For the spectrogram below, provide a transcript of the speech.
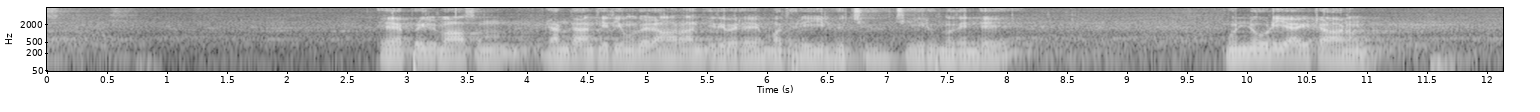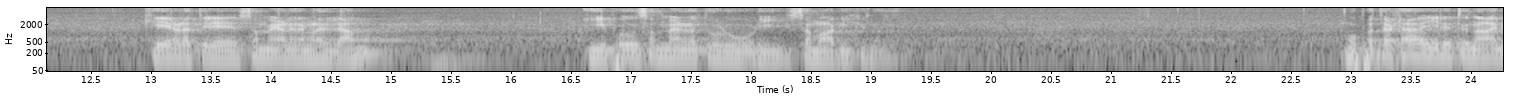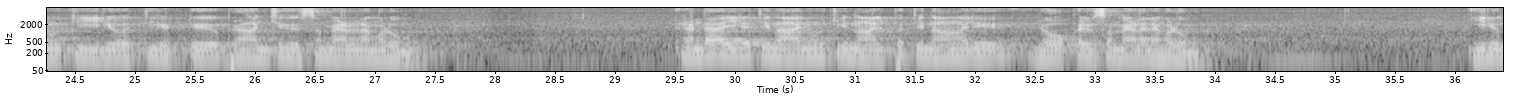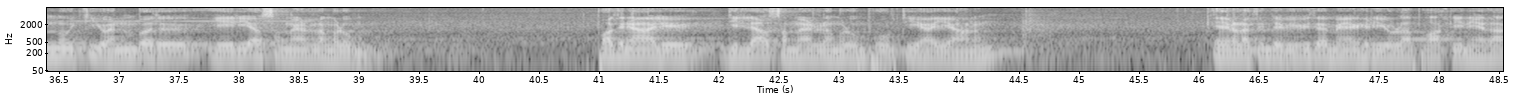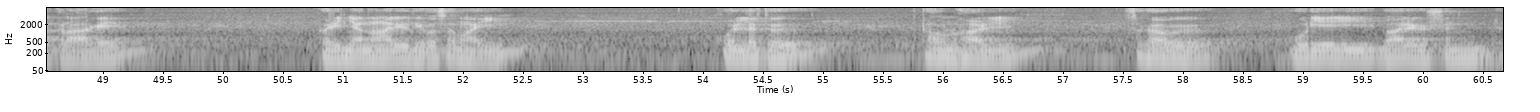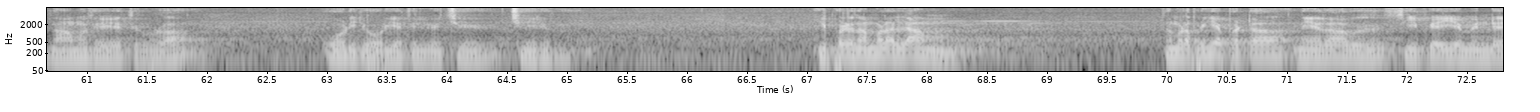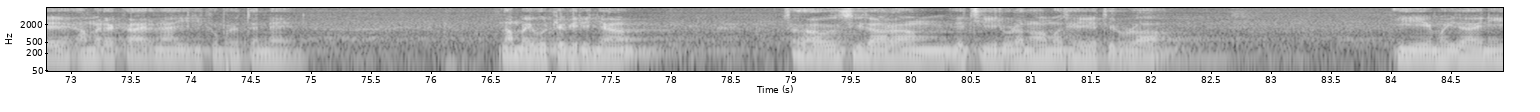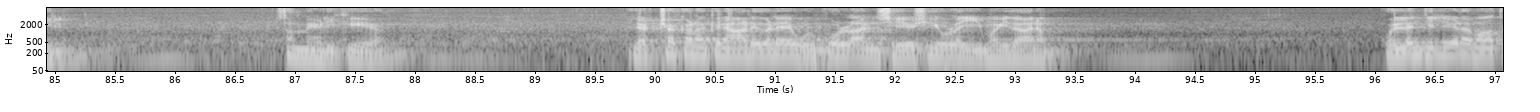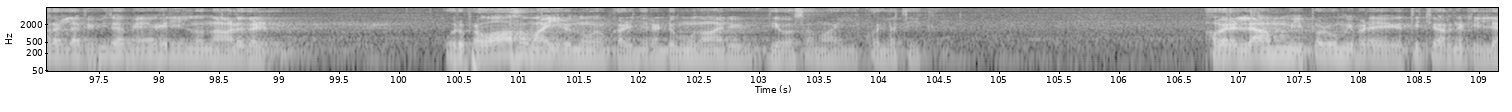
ഏപ്രിൽ മാസം രണ്ടാം തീയതി മുതൽ ആറാം തീയതി വരെ മധുരയിൽ വെച്ച് ചേരുന്നതിന്റെ മുന്നോടിയായിട്ടാണ് കേരളത്തിലെ സമ്മേളനങ്ങളെല്ലാം ഈ പൊതുസമ്മേളനത്തോടുകൂടി സമാപിക്കുന്നത്. മുപ്പത്തെട്ടായിരത്തി നാനൂറ്റി ഇരുപത്തി എട്ട് ബ്രാഞ്ച് സമ്മേളനങ്ങളും രണ്ടായിരത്തി നാനൂറ്റി നാൽപ്പത്തി നാല് ലോക്കൽ സമ്മേളനങ്ങളും ഇരുന്നൂറ്റി ഒൻപത് ഏരിയ സമ്മേളനങ്ങളും പതിനാല് ജില്ലാ സമ്മേളനങ്ങളും പൂർത്തിയായാണ്. കേരളത്തിന്റെ വിവിധ മേഖലയുള്ള പാർട്ടി നേതാക്കളാകെ കഴിഞ്ഞ നാല് ദിവസമായി കൊല്ലത്ത് ടൗൺ ഹാളിൽ സഖാവ് കോടിയേരി ബാലകൃഷ്ണന്റെ നാമധേയത്തിലുള്ള ഓഡിറ്റോറിയത്തിൽ വെച്ച് ചേരുന്നു ഇപ്പോഴും നമ്മളെല്ലാം നമ്മുടെ പ്രിയപ്പെട്ട നേതാവ് സി പി ഐ എമ്മിന്റെ അമരക്കാരനായിരിക്കുമ്പോൾ തന്നെ നമ്മെ വിട്ടുപിരിഞ്ഞ സഖാവ് സീതാറാം യച്ചിയിലൂടെ നാമധേയത്തിലുള്ള ഈ മൈതാനിയിൽ സമ്മേളിക്കുകയാണ്. ലക്ഷക്കണക്കിന് ആളുകളെ ഉൾക്കൊള്ളാൻ ശേഷിയുള്ള ഈ മൈതാനം കൊല്ലം ജില്ലയുടെ മാത്രമല്ല വിവിധ മേഖലയിൽ നിന്ന് ആളുകൾ ഒരു പ്രവാഹമായിരുന്നു കഴിഞ്ഞ രണ്ട് മൂന്നാൽ ദിവസമായി കൊല്ലത്തേക്ക്. അവരെല്ലാം ഇപ്പോഴും ഇവിടെ എത്തിച്ചേർന്നിട്ടില്ല.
